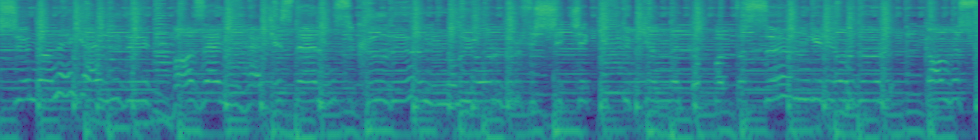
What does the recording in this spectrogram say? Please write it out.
başına ne geldi? Bazen herkesten sıkıldın oluyordur Fişi çekip dükkanı kapatasın geliyordur. Kavgası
